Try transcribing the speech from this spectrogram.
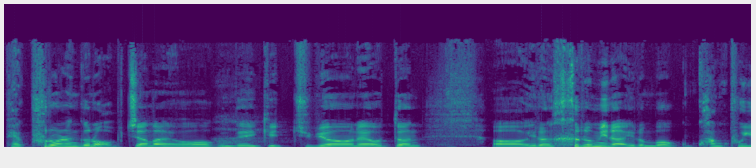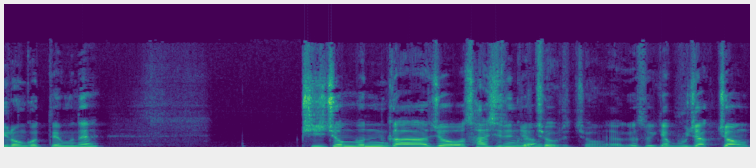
100%라는 건 없잖아요. 근데 이렇게 주변에 어떤 어 이런 흐름이나 이런 뭐 광풍 이런 것 때문에 비전문가죠, 사실은요. 그렇죠, 그렇죠. 예, 그래서 이게 무작정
